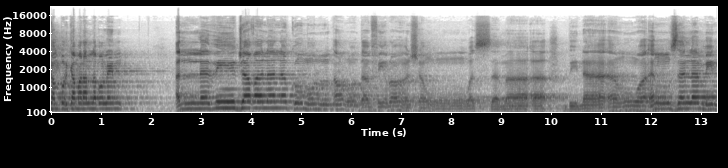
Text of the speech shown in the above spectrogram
সম্পর্কে আমার আল্লাহ বলেন الذي جعل لكم الأرض فراشا والسماء بناء وأنزل من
